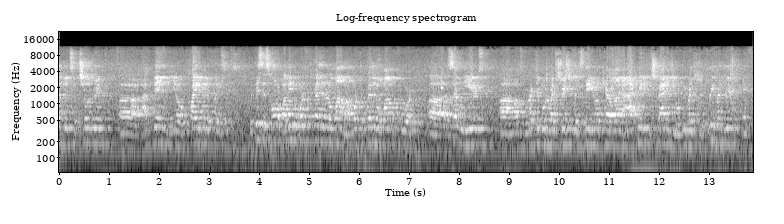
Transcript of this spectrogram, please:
hundreds of children. I've been, you know, quite a bit of places. But this is home. I've even worked for President Obama. I worked for President Obama for several years. Um, I was the director of voter registration for the state of North Carolina. I created the strategy where we registered 340,000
